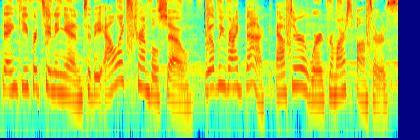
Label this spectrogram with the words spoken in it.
Thank you for tuning in to the Alex Tremble Show. We'll be right back after a word from our sponsors.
